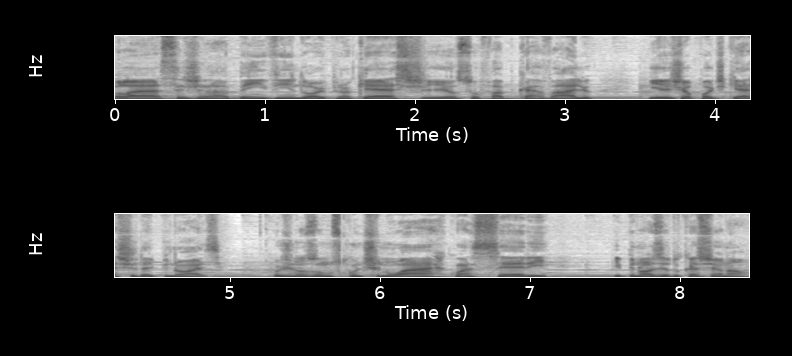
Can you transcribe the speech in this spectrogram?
Olá, seja bem-vindo ao Hipnocast. Eu sou Fábio Carvalho e este é o podcast da hipnose. Hoje nós vamos continuar com a série Hipnose Educacional.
